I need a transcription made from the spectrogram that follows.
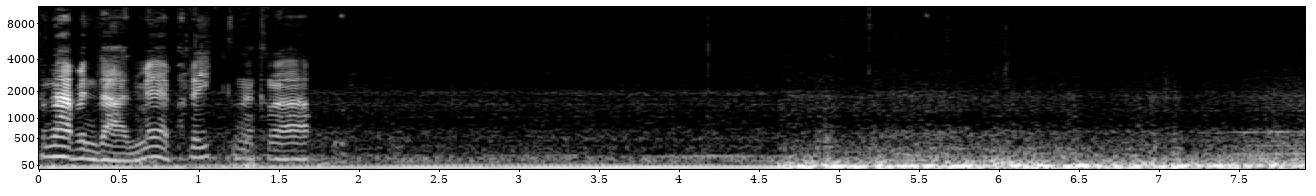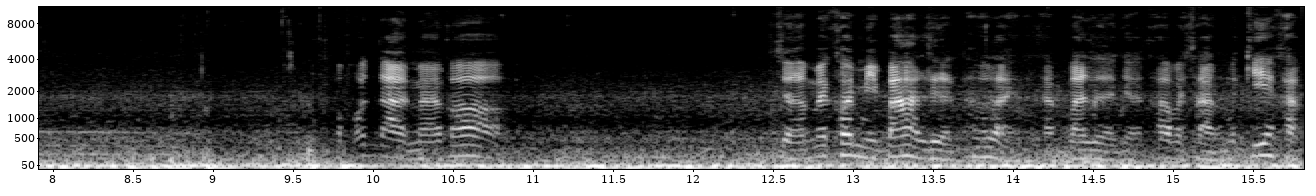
ก็น่าเป็นด่านแม่พริกนะครับ พอพ้นด่านมาก็ จะไม่ ค่อยมีบ้านเรือนเท่าไหร่นะครับบ้านเรือนจะเข้าไปทางเมื่อกี้ครับ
